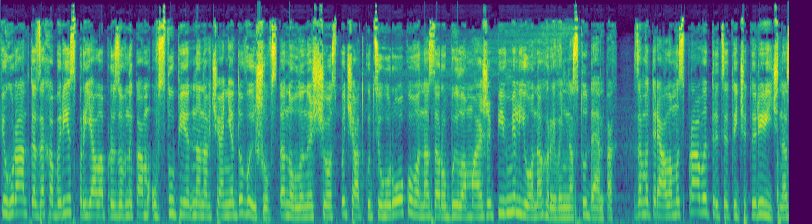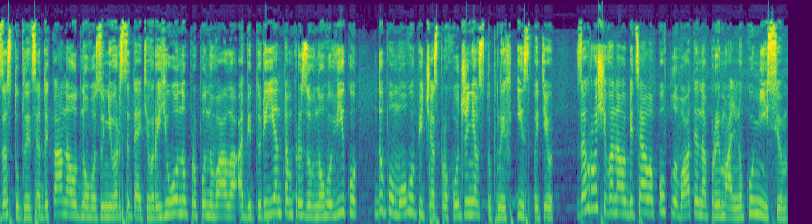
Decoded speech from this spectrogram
Фігурантка за хабарі сприяла призовникам у вступі на навчання до вишу. Встановлено, що з початку цього року вона заробила майже півмільйона гривень на студентах. За матеріалами справи 34-річна заступниця декана одного з університетів регіону пропонувала абітурієнтам призовного віку допомогу під час проходження вступних іспитів. За гроші вона обіцяла повпливати на приймальну комісію.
